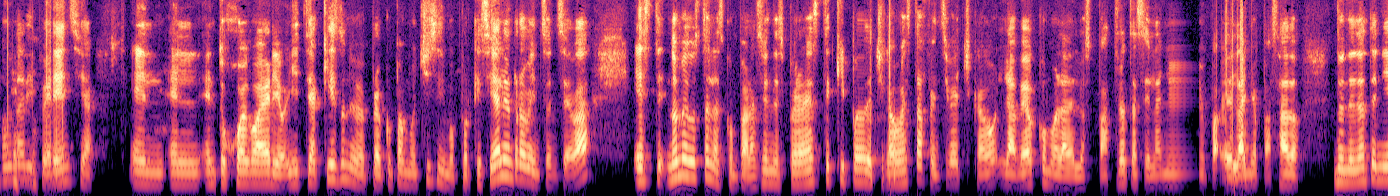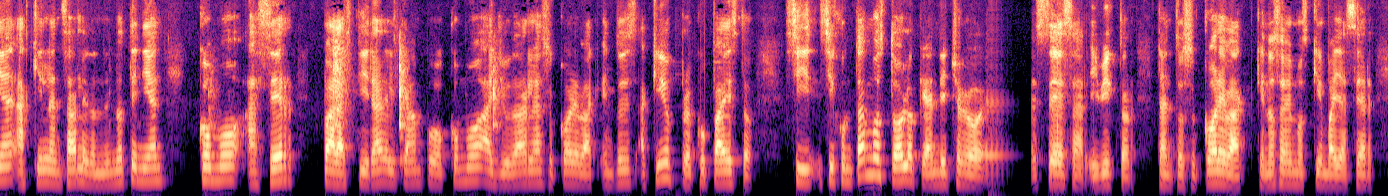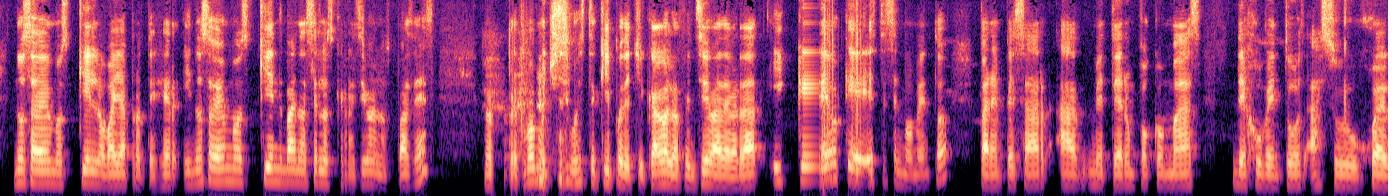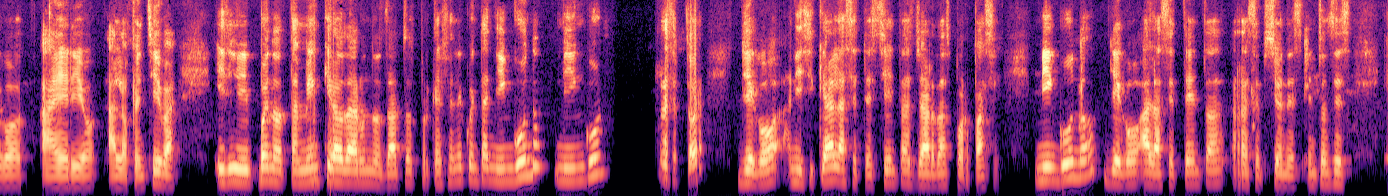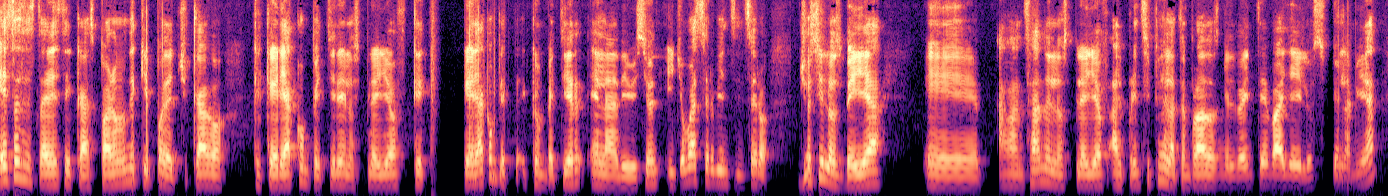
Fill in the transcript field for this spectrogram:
una diferencia en, tu juego aéreo. Y aquí es donde me preocupa muchísimo, porque si Allen Robinson se va, este, no me gustan las comparaciones, pero a este equipo de Chicago, esta ofensiva de Chicago, la veo como la de los Patriotas el año, el año pasado, donde no tenían a quién lanzarle, donde no tenían cómo hacer para estirar el campo, cómo ayudarle a su coreback. Entonces, aquí me preocupa esto. Si, si juntamos todo lo que han dicho César y Víctor, tanto su coreback, que no sabemos quién vaya a ser, no sabemos quién lo vaya a proteger y no sabemos quién van a ser los que reciban los pases, me preocupa muchísimo este equipo de Chicago, la ofensiva, de verdad, y creo que este es el momento para empezar a meter un poco más de juventud a su juego aéreo, a la ofensiva. Y, bueno, también quiero dar unos datos, porque al final de cuentas, ninguno, ningún receptor llegó ni siquiera a las 700 yardas por pase. Ninguno llegó a las 70 recepciones. Entonces, estas estadísticas para un equipo de Chicago que quería competir en los playoffs, que quería competir en la división, y yo voy a ser bien sincero, yo sí los veía eh, avanzando en los playoffs al principio de la temporada 2020, vaya ilusión la mía,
